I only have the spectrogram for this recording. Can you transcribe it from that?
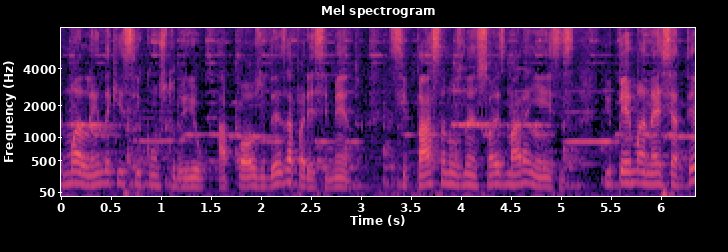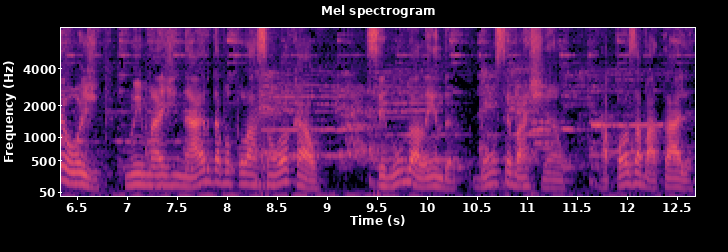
Uma lenda que se construiu após o desaparecimento se passa nos lençóis maranhenses e permanece até hoje no imaginário da população local. Segundo a lenda, Dom Sebastião, após a batalha,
